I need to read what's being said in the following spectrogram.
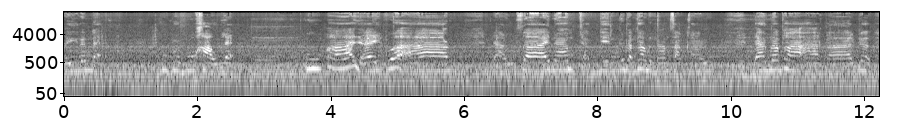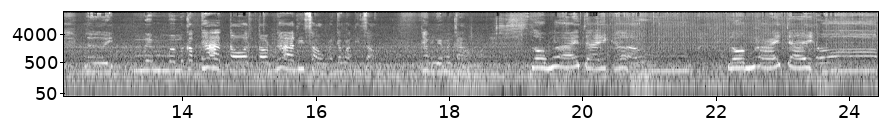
ในนั่นแหละภูเป็นภูเขาแหละอืมภูผาใหญ่กว่าดังซ้ายน้ำฉันเย็นก็ทำท่าเหมือนน้ำสามครั้งดังหน้าผาอา กาศก็เลยมันมันมันกับท่าตอนตอนท่าที่สองกับจังหวะที่สองทำอย่างนี้เหมือนกันลมหายใจเข้าลมหายใจออก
